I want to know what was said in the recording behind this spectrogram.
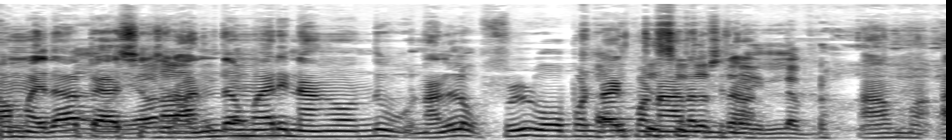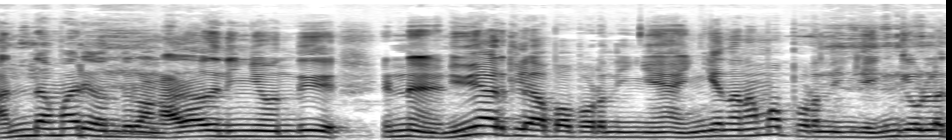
ஆமாம் ஏதாவது பேச. அந்த மாதிரி நாங்கள் வந்து நல்ல ஃபுல் ஓப்பன் டாக் பண்ண ஆரம்பிச்சிட்டோம். இல்லை ப்ரோ ஆமாம் அந்த மாதிரி வந்துடுவாங்க அதாவது நீங்கள் வந்து என்ன நியூயார்க்கில் அப்பா பிறந்தீங்க இங்கே தானம்மா பிறந்தீங்க இங்கே உள்ள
